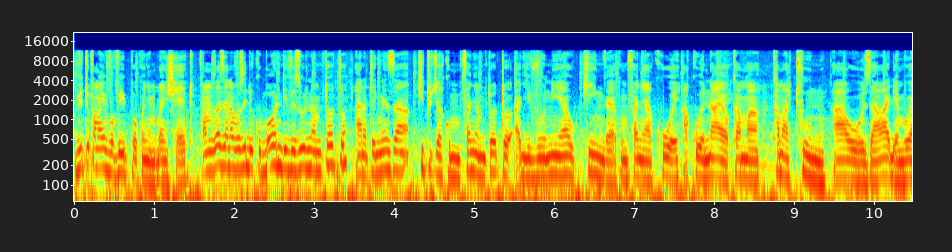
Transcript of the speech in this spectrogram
vitu kama hivyo vipo kwenye maisha yetu. Kama mzazi anavyozidi kubondi vizuri na mtoto, anatengeneza kitu cha kumfanya mtoto ajivunie au kinga ya kumfanya akue akuwe nayo kama kama tunu au zawadi ambayo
